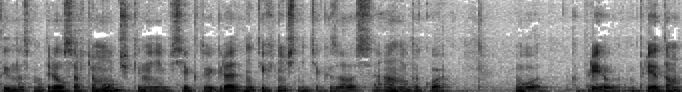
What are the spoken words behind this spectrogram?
ты насмотрелся Артема Улчикина, и все, кто играет не технично, тебе казалось, а, ну такое. Вот. А при, при этом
